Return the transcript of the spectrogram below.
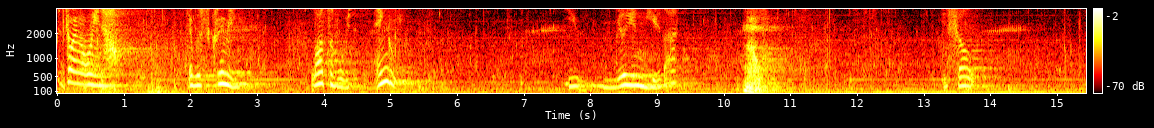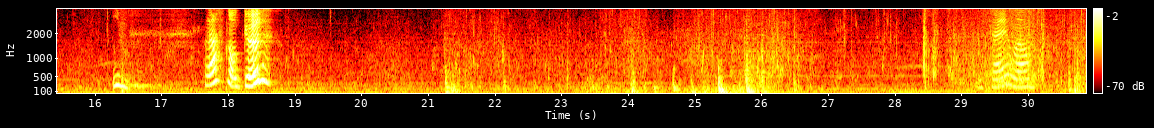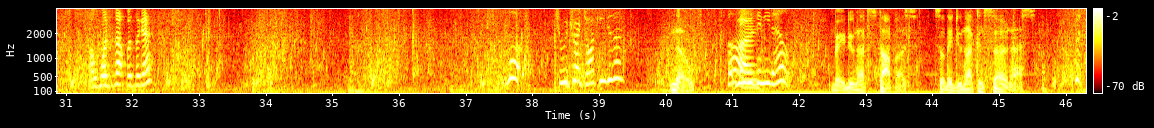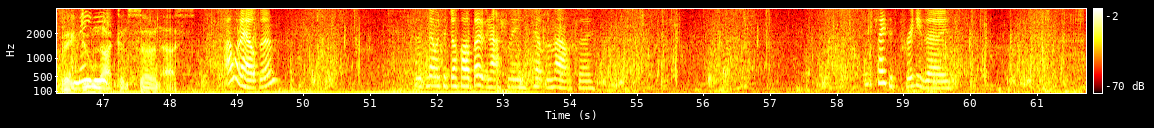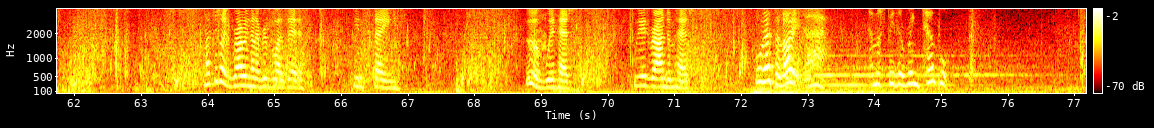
It's going away now. It was screaming. Lots of voices. Angry. You really didn't hear that? No. It felt... evil. That's not good. Okay, well. Onwards and upwards, I guess. Look! Should we try talking to them? No, But Why? maybe they need help. they do not stop us, so they do not concern us. But They maybe... do not concern us. I want to help them. There's nowhere to dock our boat and actually help them out, so. This place is pretty though. Imagine like rowing down a river like this. Be insane. Ooh, weird head. Weird random head. Oh, there's a light. Ah, that must be the Ring Temple.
